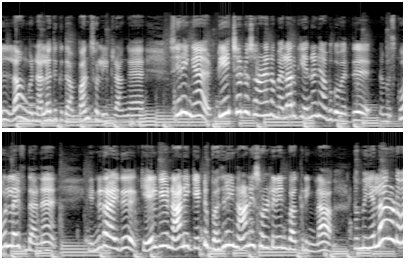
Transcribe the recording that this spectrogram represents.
எல்லாம் அவங்க நல்லதுக்கு தான்ப்பான்னு சொல்லிடுறாங்க. சரிங்க டீச்சர்னு சொன்னாலே நம்ம எல்லாருக்கும் என்ன ஞாபகம் வருது? நம்ம ஸ்கூல் லைஃப் தானே? என்னடா இது? கேள்வியை நானே கேட்டு பதிலை நானே சொல்லிட்டேனேன்னு பார்க்குறீங்களா நம்ம எல்லாரோட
